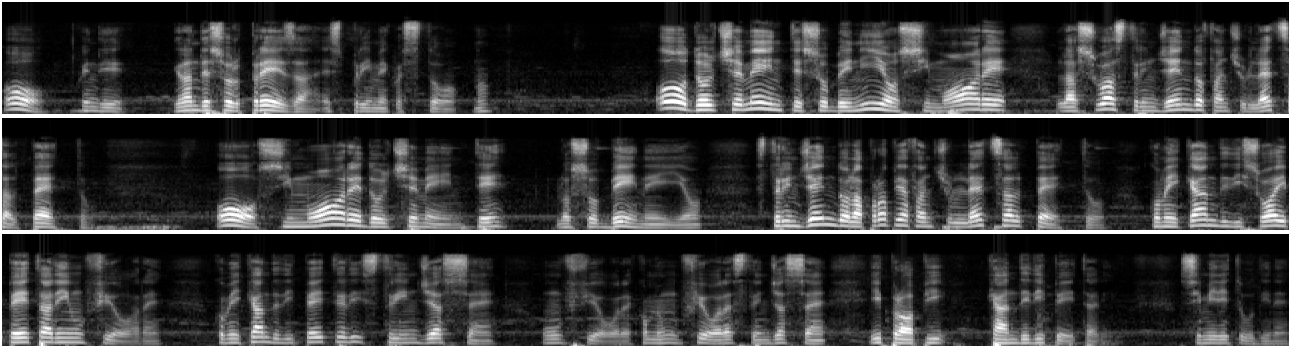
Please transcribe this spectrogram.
Oh, quindi grande sorpresa esprime questo, no? Oh, dolcemente sobenio si muore la sua stringendo fanciullezza al petto o si muore dolcemente, lo so bene io, stringendo la propria fanciullezza al petto, come i candidi suoi petali un fiore, come i candidi petali stringe a sé un fiore, come un fiore stringe a sé i propri candidi petali. Similitudine.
